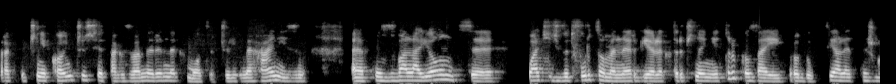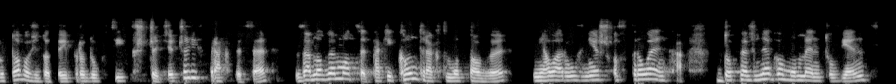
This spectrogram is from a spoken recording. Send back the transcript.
praktycznie kończy się tak zwany rynek mocy, czyli mechanizm pozwalający płacić wytwórcom energii elektrycznej nie tylko za jej produkcję, ale też gotowość do tej produkcji w szczycie, czyli w praktyce za nowe moce. Taki kontrakt mocowy miała również Ostrołęka. Do pewnego momentu więc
